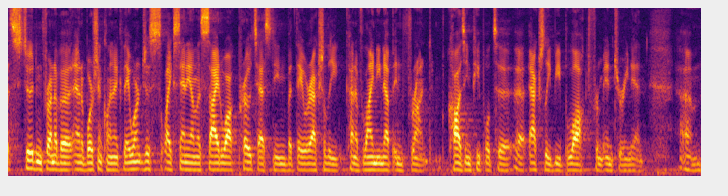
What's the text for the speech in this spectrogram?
stood in front of a, an abortion clinic. They weren't just like standing on the sidewalk protesting, but they were actually kind of lining up in front, causing people to uh, actually be blocked from entering in. Um,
